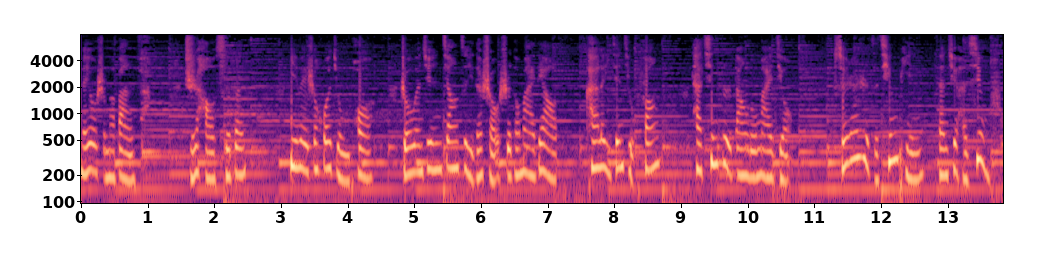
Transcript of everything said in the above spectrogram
没有什么办法，只好私奔。因为生活窘迫。卓文君将自己的首饰都卖掉，开了一间酒坊，他亲自当炉卖酒。虽然日子清贫，但却很幸福。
